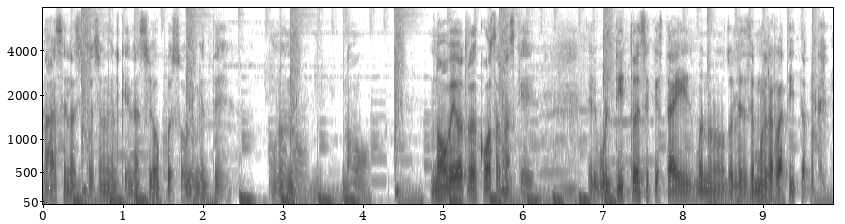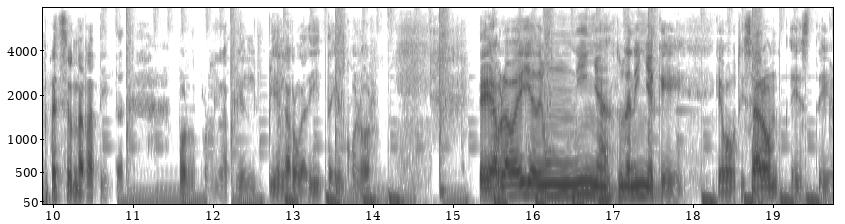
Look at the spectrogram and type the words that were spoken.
más en la situación en la que nació, pues obviamente uno no, no, no ve otra cosa más que el bultito ese que está ahí. Bueno, nosotros le decimos la ratita porque parece una ratita por, la piel, piel arrugadita y el color. Eh, hablaba ella de un niña, de una niña que, que bautizaron. Este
